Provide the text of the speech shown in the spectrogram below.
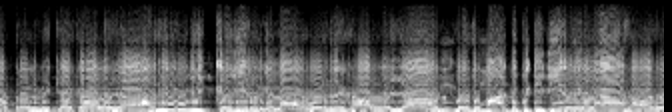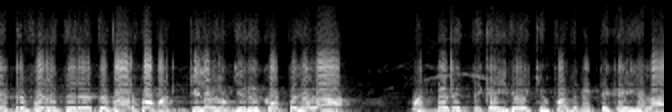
ஆற்றல் மிக்க காலையா அறிவு மிக்க வீரர்களா? ஒரு காலையா ஒன்பது மாட்டுப்பிட்டி வீரர்களா? யார் என்று பொறுத்திருந்து பார்ப்போம். மண் கிளறும் இரு கொம்புகளா? மண்ணெடுத்து கை தேய்க்கும் பதினெட்டு கைகளா?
